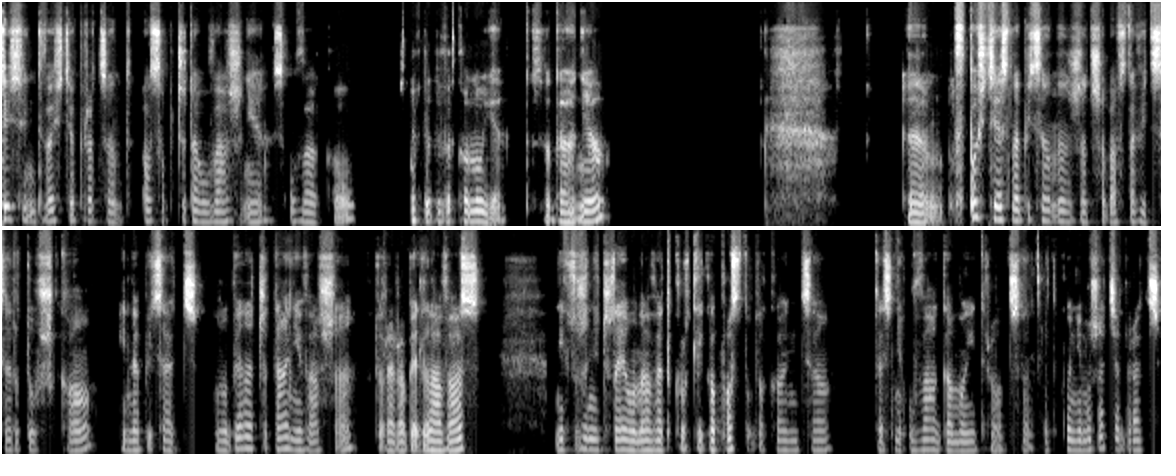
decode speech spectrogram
10-20% osób czyta uważnie, z uwagą, a wtedy wykonuje te zadania. W poście jest napisane, że trzeba wstawić serduszko i napisać ulubione czytanie wasze, które robię dla was. Niektórzy nie czytają nawet krótkiego postu do końca. To jest nieuwaga, moi drodzy, dlatego nie możecie brać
